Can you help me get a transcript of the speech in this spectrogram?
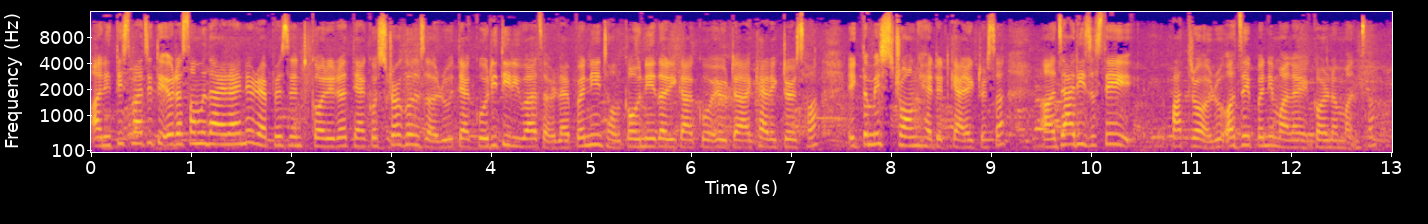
अनि त्यसमा चाहिँ त्यो एउटा समुदायलाई नै रिप्रेजेन्ट गरेर त्यहाँको स्ट्रगल्सहरू त्यहाँको रीतिरिवाजहरूलाई पनि झल्काउने तरिकाको एउटा क्यारेक्टर छ। एकदमै स्ट्रङ हेडेड क्यारेक्टर छ जारी जस्तै पात्रहरू अझै पनि मलाई गर्न मन छ।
